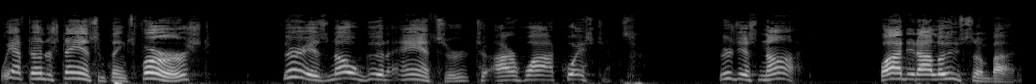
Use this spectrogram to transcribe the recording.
We have to understand some things. First, there is no good answer to our why questions. There's just not. Why did I lose somebody?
